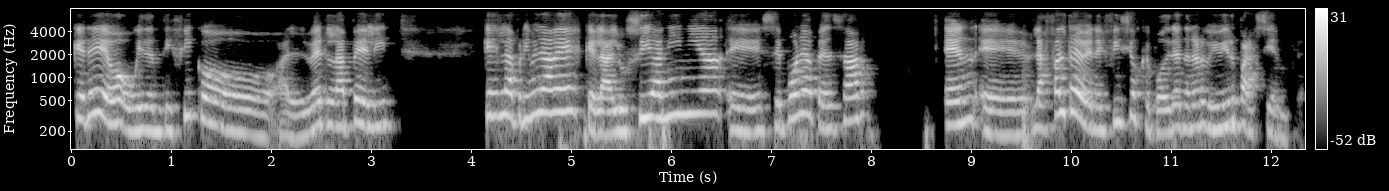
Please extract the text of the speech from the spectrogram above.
creo o identifico al ver la peli, que es la primera vez que la Lucía niña eh, se pone a pensar en eh, la falta de beneficios que podría tener vivir para siempre.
